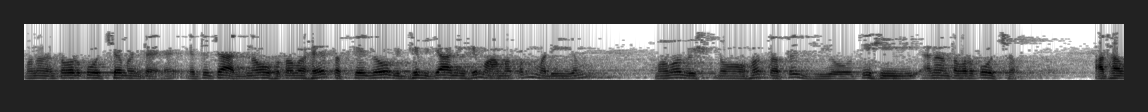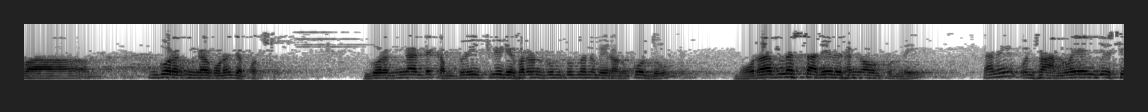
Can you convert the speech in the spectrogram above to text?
మనం ఎంతవరకు వచ్చామంటే ఎతుచ అగ్నౌ హుతవహే తత్తేజో విద్ధి విజానిహి మామకం మదీయం మమ విష్ణోహ తత్ జ్యోతి అని అంతవరకు వచ్చాం. అథవా ఇంకో రకంగా కూడా చెప్పచ్చు. ఇంకో రకంగా అంటే కంప్లీట్లీ డిఫరెంట్ ఉంటుందని మీరు అనుకోద్దు. మోరార్లెస్ అదే విధంగా ఉంటుంది. కానీ కొంచెం అన్వయం చేసే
